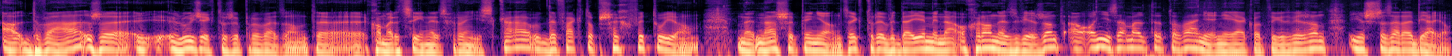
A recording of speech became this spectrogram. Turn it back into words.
a dwa, że ludzie, którzy prowadzą te komercyjne schroniska de facto przechwytują nasze pieniądze, które wydajemy na ochronę zwierząt, a oni za maltretowanie niejako tych zwierząt jeszcze zarabiają.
